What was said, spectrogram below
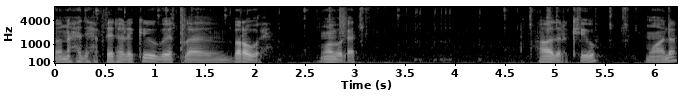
لو أنا حد يحط لها ال queue بيطلع بروح. ما بقعد. هذا ال queue ماله.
